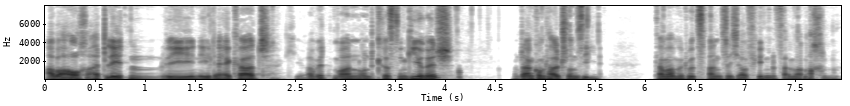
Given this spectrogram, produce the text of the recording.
aber auch Athleten wie Nele Eckert, Kira Wittmann und Christine Gierisch. Und dann kommt halt schon sie. Kann man mit U20 auf jeden Fall mal machen.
